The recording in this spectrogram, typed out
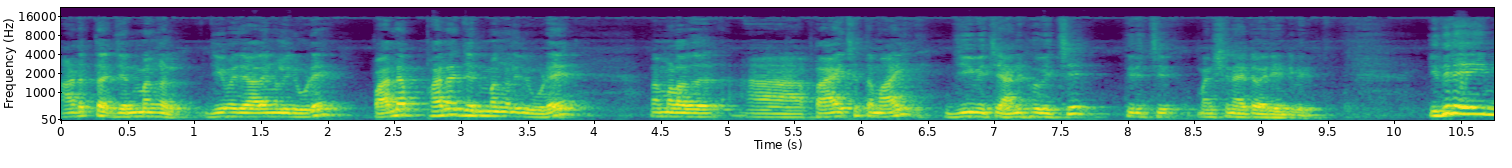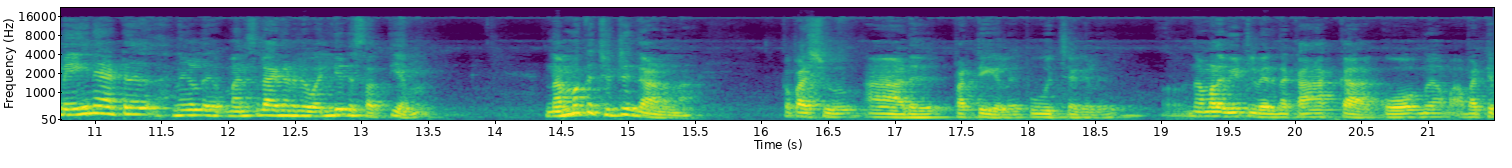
അടുത്ത ജന്മങ്ങൾ ജീവജാലങ്ങളിലൂടെ പല പല ജന്മങ്ങളിലൂടെ നമ്മളത് പ്രായച്ചിത്തമായി ജീവിച്ച് അനുഭവിച്ച് തിരിച്ച് മനുഷ്യനായിട്ട് വരേണ്ടി വരും. ഇതിലെ ഈ മെയിനായിട്ട് നിങ്ങൾ മനസ്സിലാക്കേണ്ട ഒരു വലിയൊരു സത്യം നമുക്ക് ചുറ്റും കാണുന്ന ഇപ്പൊ പശു ആട് പട്ടികൾ പൂച്ചകൾ നമ്മളെ വീട്ടിൽ വരുന്ന കാക്ക കോമ മറ്റ്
